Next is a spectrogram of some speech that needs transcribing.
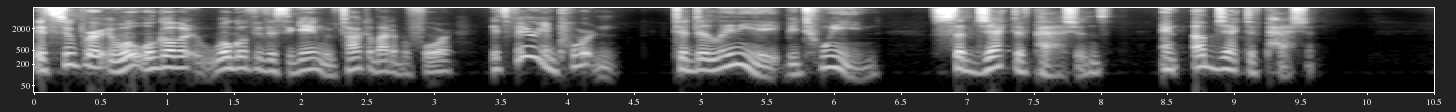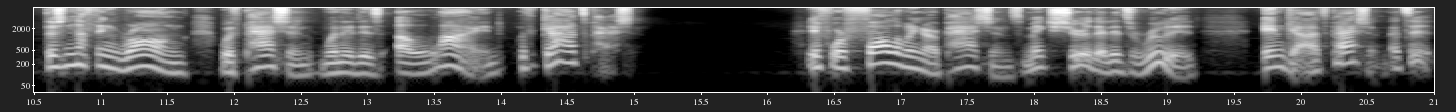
It's super. We'll, we'll, go. We'll go through this again. We've talked about it before. It's very important to delineate between subjective passions and objective passion. There's nothing wrong with passion when it is aligned with God's passion. If we're following our passions, make sure that it's rooted in God's passion. That's it.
